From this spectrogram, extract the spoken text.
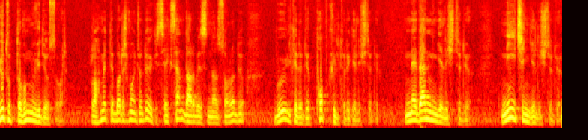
YouTube'da bunun videosu var. Rahmetli Barış Manço diyor ki 80 darbesinden sonra diyor bu ülkede diyor pop kültürü gelişti diyor. Neden gelişti diyor. Niçin gelişti diyor.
